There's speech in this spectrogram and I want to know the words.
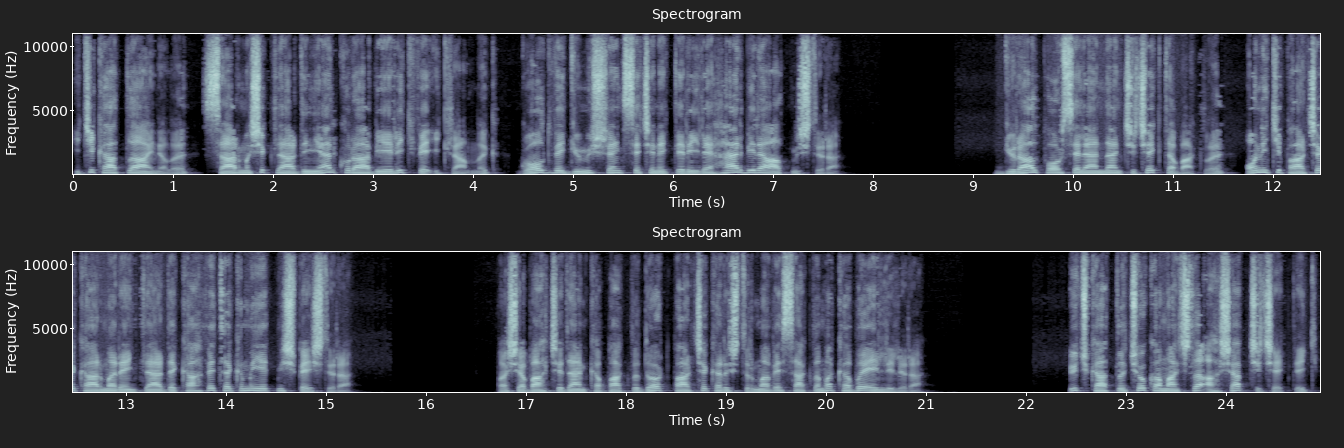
2 katlı aynalı, sarmaşık lardinyer kurabiyelik ve ikramlık, gold ve gümüş renk seçenekleriyle her biri 60 lira. Güral porselenden çiçek tabaklı, 12 parça karma renklerde kahve takımı 75 lira. Paşa Bahçe'den kapaklı 4 parça karıştırma ve saklama kabı 50 lira. 3 katlı çok amaçlı ahşap çiçeklik,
